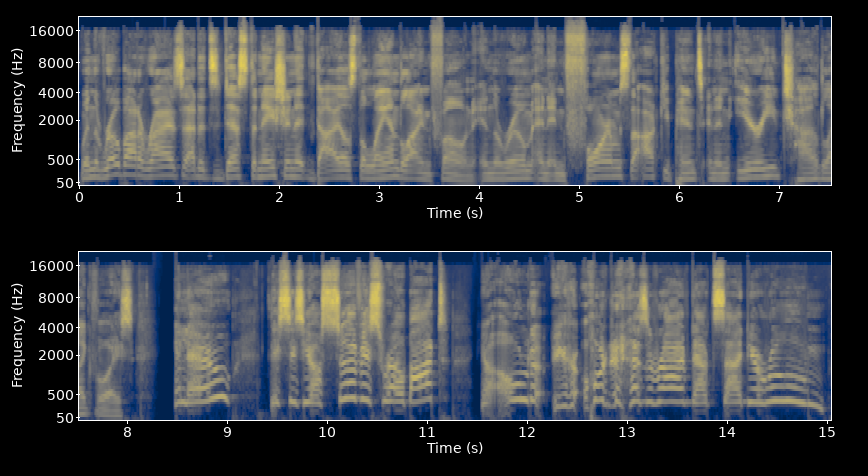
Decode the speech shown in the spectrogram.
When the robot arrives at its destination, it dials the landline phone in the room and informs the occupant in an eerie, childlike voice. Hello, this is your service robot. Your order, your order has arrived outside your room.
